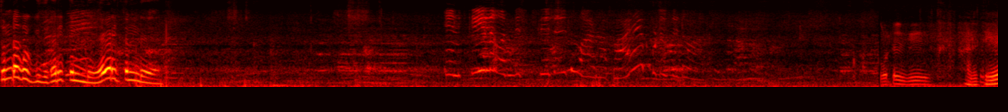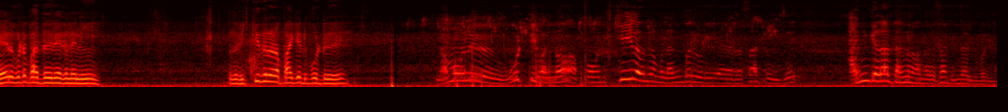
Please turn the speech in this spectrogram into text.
துண்டை தூக்குது கறித்துண்டு கறித்துண்டு ஒட்டை இருக்கு அது தேர் கூட பார்த்தது இல்லையா கண்ணே நீ. அந்த விற்கிதுல பாக்கெட் போட்டு. நம்ம வந்து ஊட்டி வந்தோம். அப்போ வந்து கீழே வந்து நம்ம நண்பருடைய ரெசார்ட் இருந்துச்சு. அங்கே தான் தங்கணும். அந்த ரெசார்ட் இந்த இருக்கு பாருங்க.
